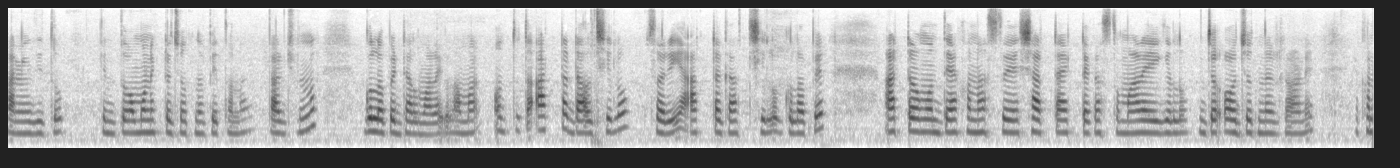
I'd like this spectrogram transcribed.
পানি দিত, কিন্তু অমন একটা যত্ন পেত না। তার জন্য গোলাপের ডাল মারা গেল। আমার অন্তত আটটা ডাল ছিল সরি আটটা গাছ ছিল গোলাপের। আটটার মধ্যে এখন আছে, সাতটা একটা গাছ তো মারাই গেল অযত্নের কারণে। এখন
